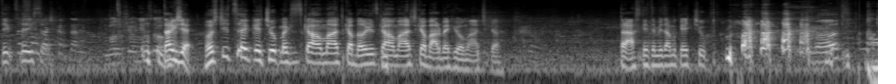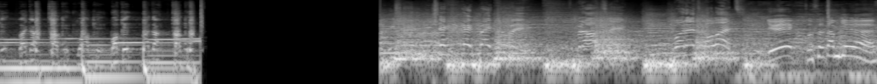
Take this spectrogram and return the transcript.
Ty, který jsou... Takže, hořčice, ketchup, mexická omáčka, belgická omáčka, barbecue omáčka. Práskněte mi tam ketchup. Moc. Walk it like I talk it, walk it, walk it like I talk it. Víš, jak říkají Pejtovi v práci? Borec, holec. Dík, Co se tam děje?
